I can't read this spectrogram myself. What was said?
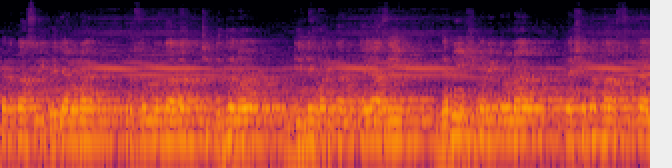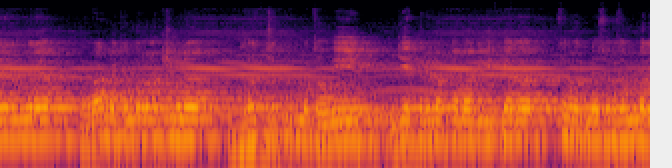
करता श्री गजानन, प्रसन्नता झाला चिदघन दिले वर्तन तयासी गणेश्वरी करुण दशरथा नंदन, रामचंद्र लक्ष्मण भरत शत्रुघ्न चौघे जे त्रैलोक्य माझी विख्यात, सर्वज्ञ स्वरसंमत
